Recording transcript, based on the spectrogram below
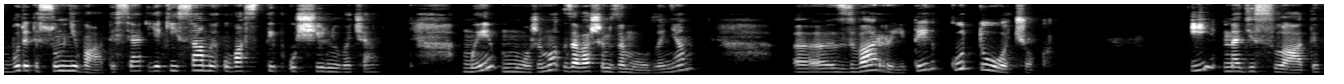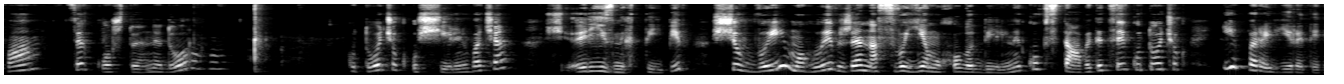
будете сумніватися, який саме у вас тип ущільнювача, ми можемо за вашим замовленням зварити куточок і надіслати вам, це коштує недорого, куточок ущільнювача різних типів, щоб ви могли вже на своєму холодильнику вставити цей куточок і перевірити,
